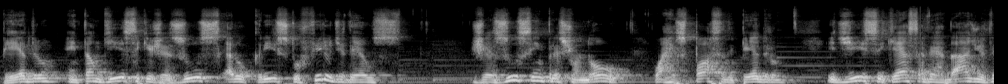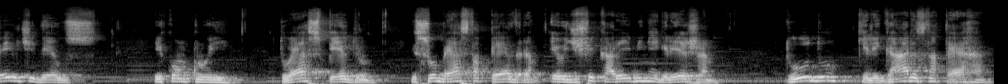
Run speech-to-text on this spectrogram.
Pedro então disse que Jesus era o Cristo, o Filho de Deus. Jesus se impressionou com a resposta de Pedro e disse que essa verdade veio de Deus. E conclui: Tu és Pedro, e sobre esta pedra eu edificarei minha igreja. Tudo que ligares na terra,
